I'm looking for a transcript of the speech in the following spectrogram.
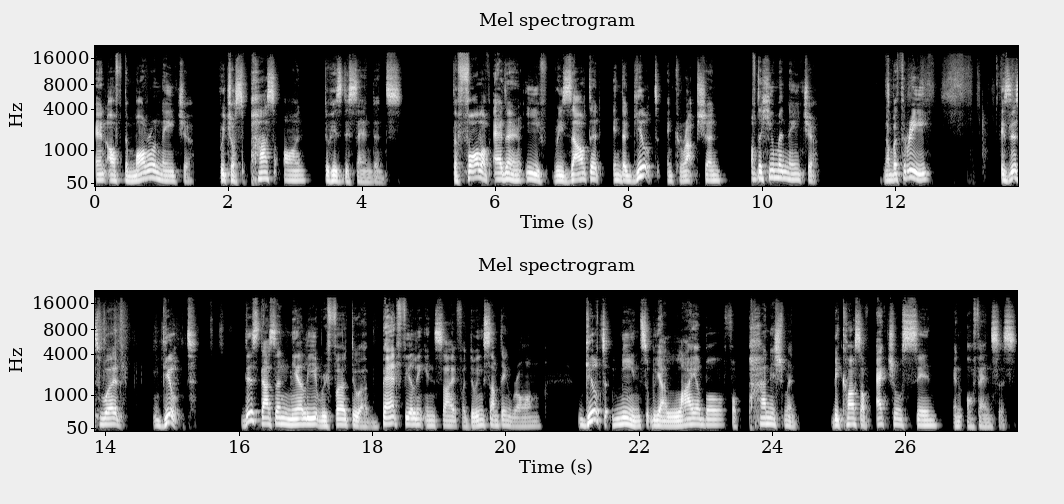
and of the moral nature, which was passed on to his descendants. The fall of Adam and Eve resulted in the guilt and corruption of the human nature. Number three is this word guilt. This doesn't merely refer to a bad feeling inside for doing something wrong. Guilt means we are liable for punishment because of actual sin and offenses.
